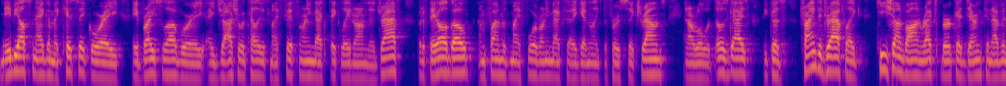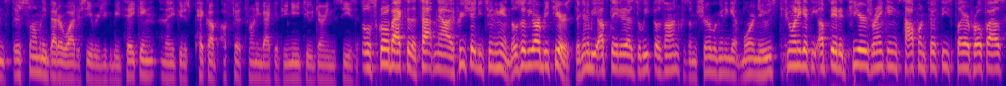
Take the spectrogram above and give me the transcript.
Maybe I'll snag a McKissic or a, a Bryce Love or a, a Joshua Kelley with my fifth running back pick later on in the draft. But if they all go, I'm fine with my four running backs that I get in like the first six rounds, and I'll roll with those guys because trying to draft like Ke'Shawn Vaughn, Rex Burkhead, Darrynton Evans, there's so many better wide receivers you could be taking, and then you could just pick up a fifth running back if you need to during the season. So we'll scroll back to the top now. I appreciate you tuning in. Those are the RB tiers. They're going to be updated as the week goes on because I'm sure we're going to get more news. If you want to get the updated tiers, rankings, top 150s, player profiles,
